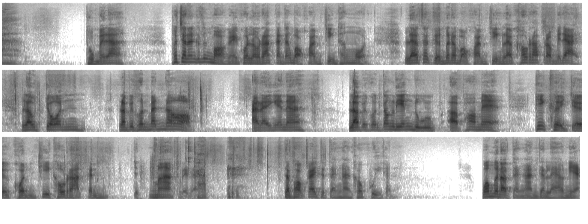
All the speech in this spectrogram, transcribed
อ่า ถูกไหมล่ะ เพราะฉะนั้นก็ต้องบอกไงคนเรารักกันต้องบอกความจริงทั้งหมด แล้วถ้าเกิดเมื่อเราบอกความจริงแล้วเขารับเราไม่ได้ เราจนเราเป็นคนบ้านนอก อะไรเงี้ยนะ เราเป็นคนต้องเลี้ยงดูเอ่อพ่อแม่ พี่เคยเจอคนที่เขารักกันมากเลยนะครับ แต่พอใกล้จะแต่งงานเขาคุยกัน ว่าเมื่อเราแต่งงานกันแล้วเนี่ย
